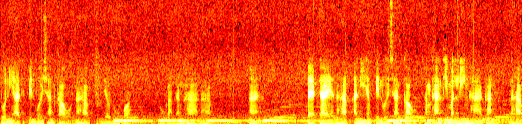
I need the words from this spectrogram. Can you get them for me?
ตัวนี้อาจจะเป็นเวอร์ชั่นเก่านะครับ เดี๋ยวดูก่อนดูการตั้งค่านะครับอ่าแปลกใจนะครับ อันนี้ยังเป็นเวอร์ชั่นเก่า ทั้งทางที่มันลิงก์หากันนะครับ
